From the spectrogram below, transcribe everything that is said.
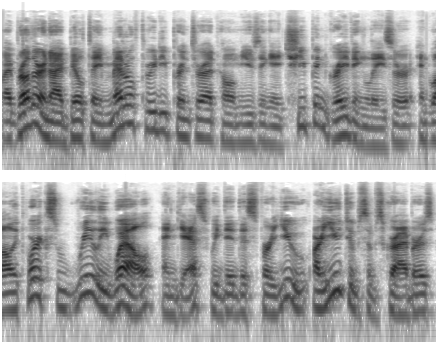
My brother and I built a metal 3D printer at home using a cheap engraving laser, and while it works really well, and yes, we did this for you, our YouTube subscribers,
